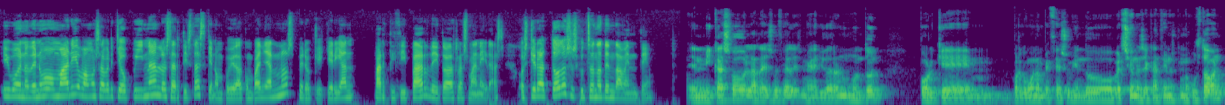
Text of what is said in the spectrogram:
Y bueno, de nuevo Mario, vamos a ver qué opinan los artistas que no han podido acompañarnos, pero que querían participar de todas las maneras. Os quiero a todos escuchando atentamente. En mi caso, las redes sociales me ayudaron un montón porque, porque bueno, empecé subiendo versiones de canciones que me gustaban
